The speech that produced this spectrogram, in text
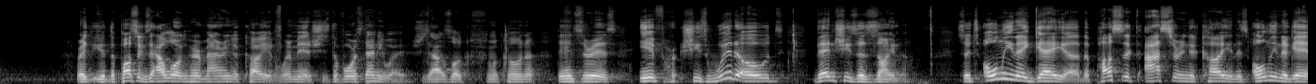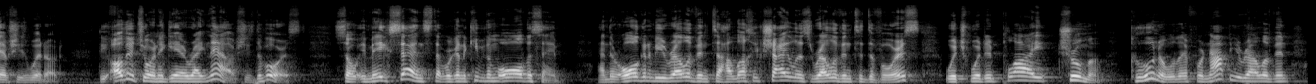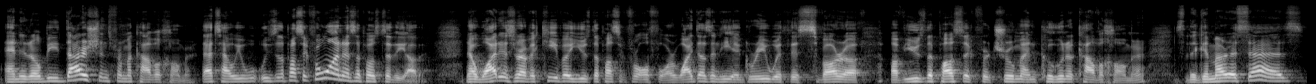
Right, the, the pasuk is outlawing her marrying a kohen. Wait a minute, she's divorced anyway. She's outlawed from a kohen. The answer is, if her, she's widowed, then she's a zayna. So it's only negeya. The pasuk answering a kohen is only negeya if she's widowed. The other two are negeya right now if she's divorced. So it makes sense that we're going to keep them all the same. And they're all going to be relevant to halachic shailas, relevant to divorce, which would imply truma. Kahuna will therefore not be relevant, and it'll be darshans from a kaval chomer. That's how we use the pasuk for one as opposed to the other. Now, why does Rav Akiva use the pasuk for all four? Why doesn't he agree with this svara of use the pasuk for truma and kahuna kaval chomer? So the Gemara says.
